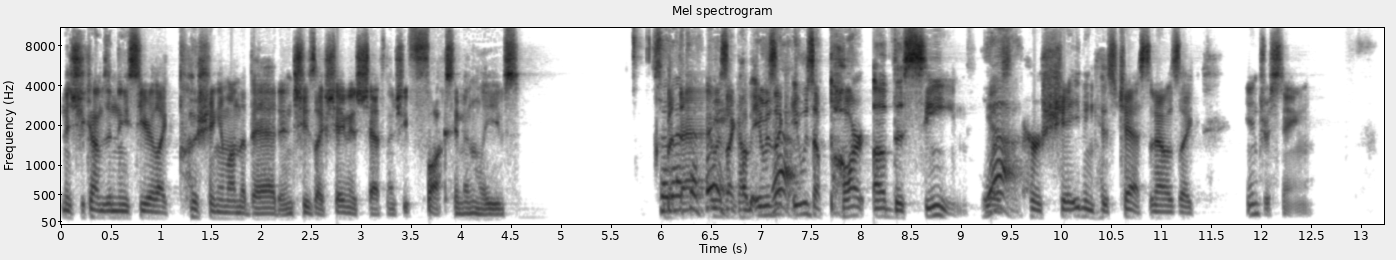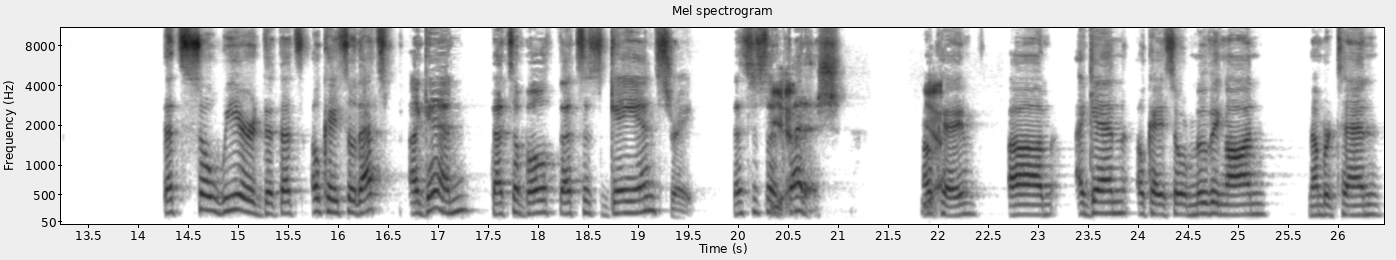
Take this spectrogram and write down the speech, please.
then she comes in and you see her like pushing him on the bed and she's like shaving his chest and then she fucks him and leaves. So but that it was like it was like it was a part of the scene was Yeah. her shaving his chest and I was like interesting. that's so weird that that's okay. So that's again, that's a both. That's just gay and straight. That's just a Yeah. fetish. Yeah. Okay. Um. Again. Okay. So we're moving on. Number ten.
